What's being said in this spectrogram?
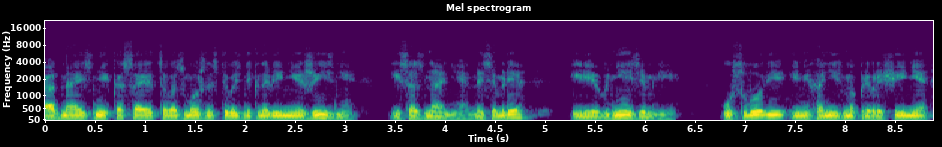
Одна из них касается возможности возникновения жизни и сознания на Земле или вне Земли, условий и механизма превращения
